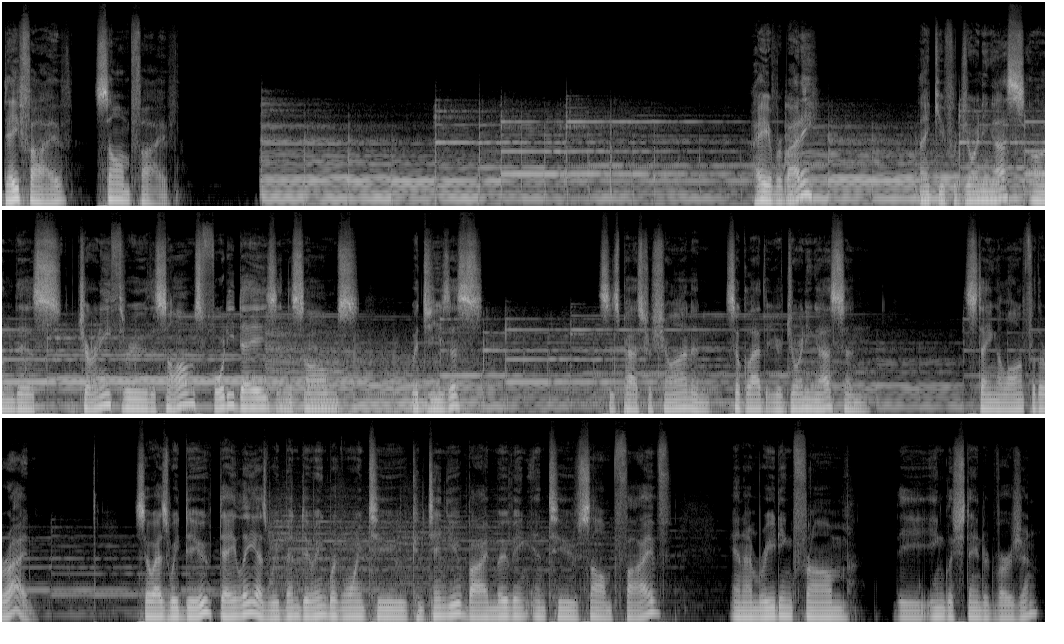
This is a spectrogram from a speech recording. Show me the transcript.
Day 5, Psalm 5. Hey, everybody. Thank you for joining us on this journey through the Psalms 40 days in the Psalms with Jesus. This is Pastor Sean, and so glad that you're joining us and staying along for the ride. So, as we do daily, as we've been doing, we're going to continue by moving into Psalm 5. And I'm reading from the English Standard Version.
